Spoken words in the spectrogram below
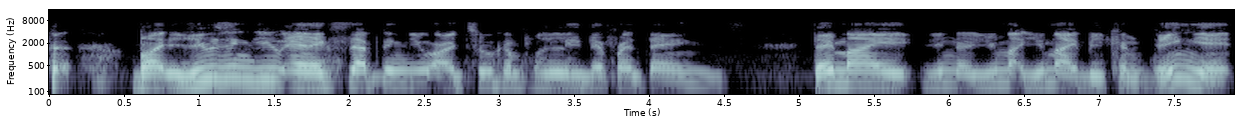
but using you and accepting you are two completely different things. They might, you know, you might you might be convenient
